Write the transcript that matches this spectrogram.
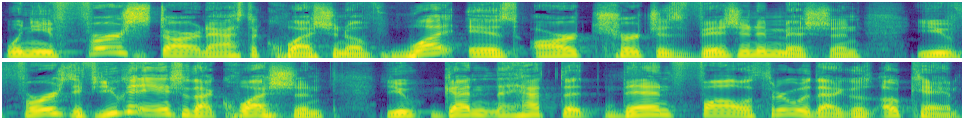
When you first start and ask the question of what is our church's vision and mission, you first, if you can answer that question, you have to then follow through with that. It goes, okay,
